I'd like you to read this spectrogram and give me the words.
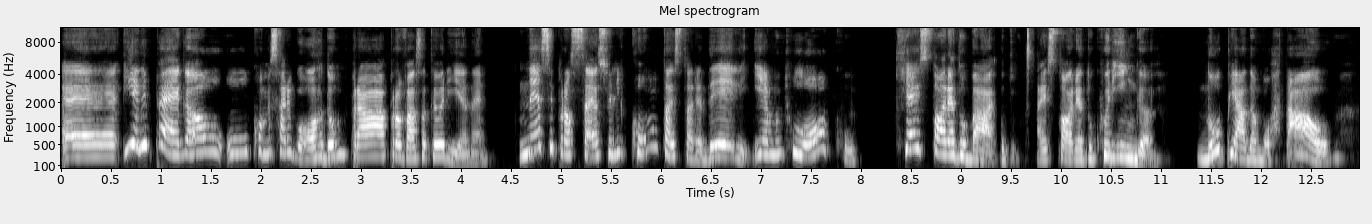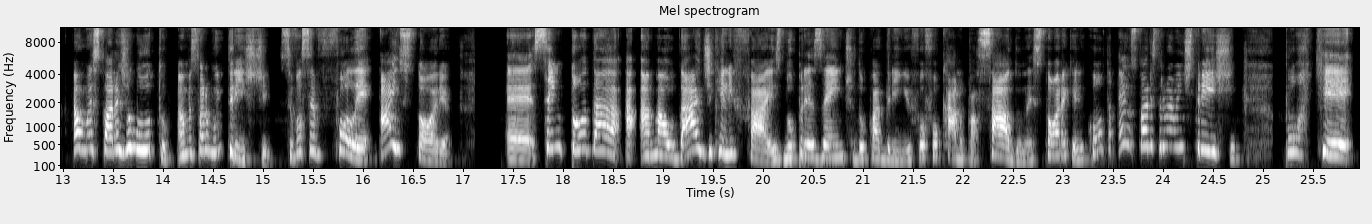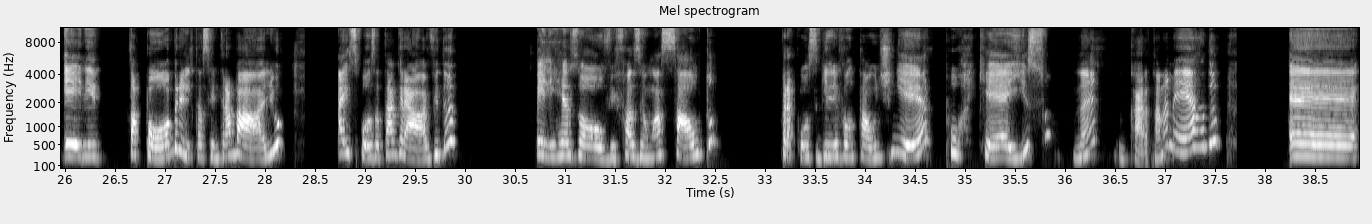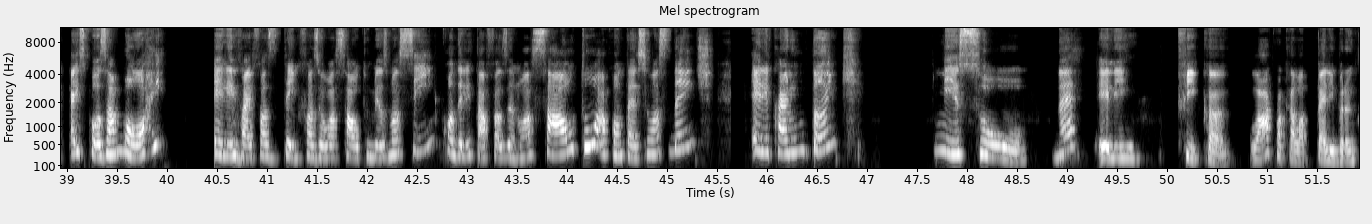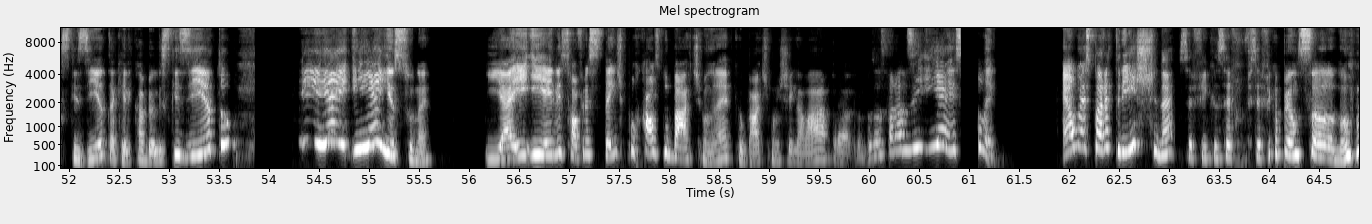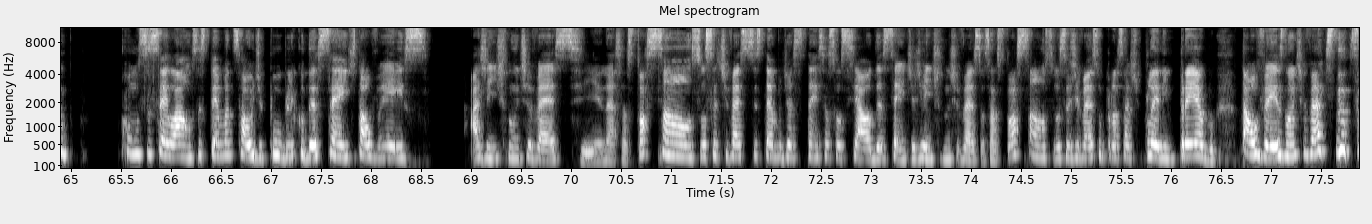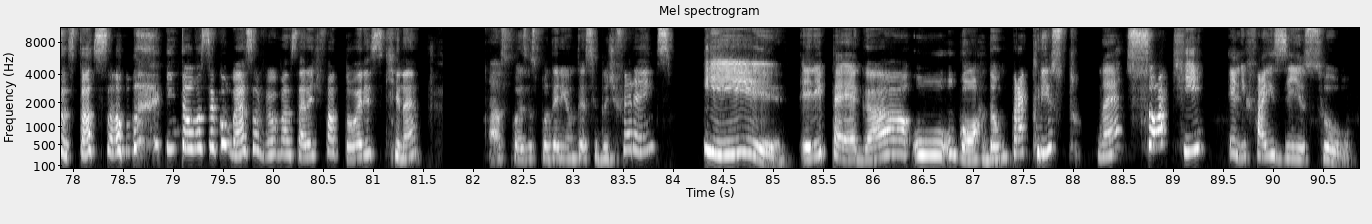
É, e ele pega o, o comissário Gordon para provar essa teoria, né? Nesse processo, ele conta a história dele e é muito louco que a história do ba a história do Coringa no Piada Mortal é uma história de luto, é uma história muito triste. Se você for ler a história é, sem toda a, a, maldade que ele faz no presente do quadrinho e focar no passado, na história que ele conta, é uma história extremamente triste. Porque ele tá pobre, ele tá sem trabalho, a esposa tá grávida, ele resolve fazer um assalto para conseguir levantar o dinheiro, porque é isso, né? O cara tá na merda. É, a esposa morre, ele vai fazer, tem que fazer o assalto mesmo assim. Quando ele tá fazendo o assalto, acontece um acidente, ele cai num tanque, Nisso, né, ele fica lá com aquela pele branca esquisita, aquele cabelo esquisito. E é, e é isso, né? E aí e ele sofre acidente por causa do Batman, né? Porque o Batman chega lá pra, pra fazer as paradas e, e é esse o problema. É uma história triste, né? Você fica, você, você fica pensando como se, sei lá, um sistema de saúde público decente, talvez, a gente não tivesse nessa situação, se você tivesse sistema de assistência social decente, a gente não tivesse essa situação, se você tivesse um processo de pleno emprego, talvez não tivesse nessa situação. Então você começa a ver uma série de fatores que, né, as coisas poderiam ter sido diferentes. E ele pega o, o Gordon para Cristo, né? Só que ele faz isso.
